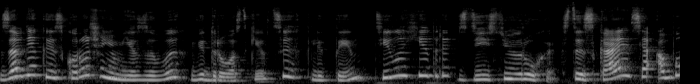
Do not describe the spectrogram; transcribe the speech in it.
Завдяки скороченню м'язових відростків цих клітин тіло гідри здійснює рухи, стискається або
